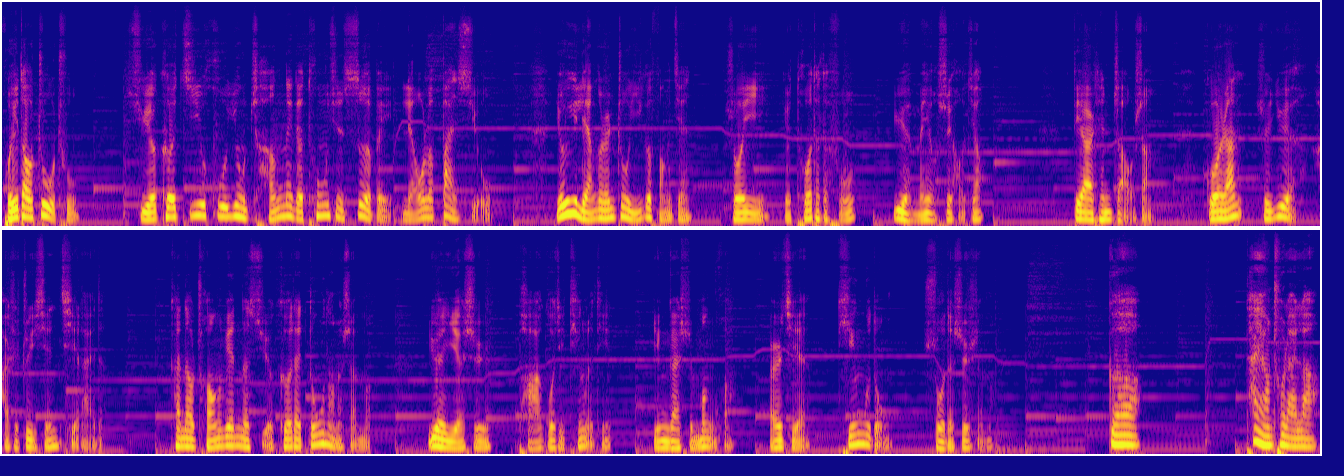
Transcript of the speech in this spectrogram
回到住处，雪珂几乎用城内的通讯设备聊了半宿。由于两个人住一个房间，所以有托他的福，月没有睡好觉。第二天早上，果然是月还是最先起来的。看到床边的雪珂在嘟囔着什么，月也是爬过去听了听，应该是梦话，而且听不懂说的是什么。哥，太阳出来了。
